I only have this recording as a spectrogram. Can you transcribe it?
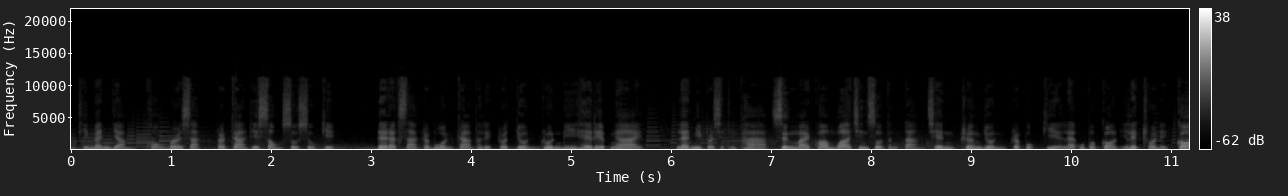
นที่แม่นยำของบริษัทประการที่ 2 ซูซูกิได้รักษากระบวนการผลิตรถยนต์รุ่นนี้ให้เรียบง่าย และมีประสิทธิภาพ ซึ่งหมายความว่าชิ้นส่วนต่างๆ เช่น เครื่องยนต์กระปุกเกียร์และอุปกรณ์อิเล็กทรอนิกส์ก็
